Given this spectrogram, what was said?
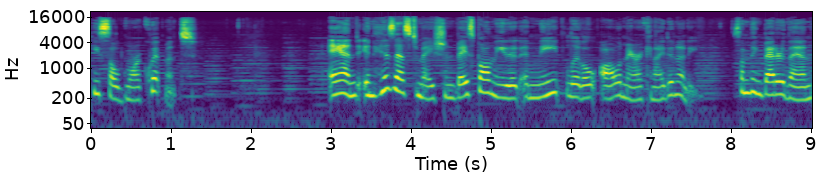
he sold more equipment. And in his estimation, baseball needed a neat little all American identity, something better than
